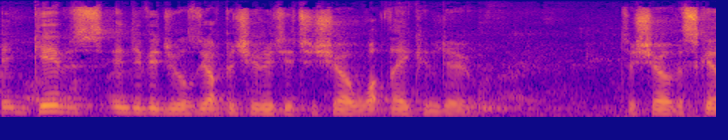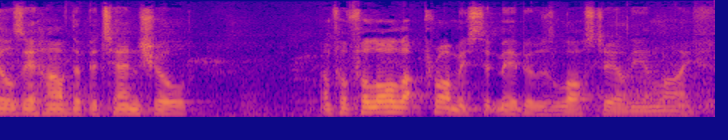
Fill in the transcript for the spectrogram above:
it gives individuals the opportunity to show what they can do, to show the skills they have, the potential, and fulfill all that promise that maybe was lost early in life.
